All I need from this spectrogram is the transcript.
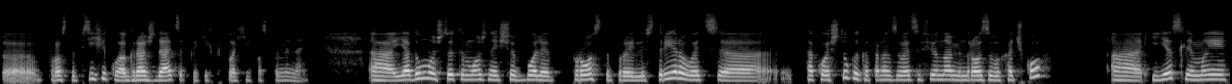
э, просто психику ограждать от каких-то плохих воспоминаний. Э, я думаю, что это можно еще более просто проиллюстрировать э, такой штукой, которая называется феномен розовых очков. Э, если мы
